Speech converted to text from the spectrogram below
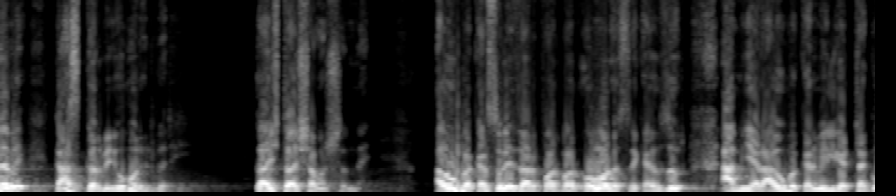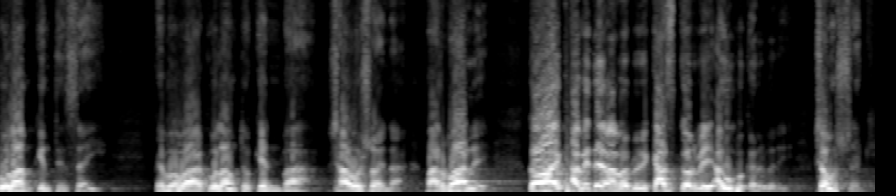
দেবে, কাজ করবে উমরের বাড়ি। তাই তো সমস্যা নাই। আউ বাকার চলে যাওয়ার পর পর ওমর হচ্ছে কে হুজুর, আমি আর আউ বাকার মিলগে একটা গোলাম কিনতে চাই। কয়, বাবা, গোলাম তো কেনবা, সাহস হয় না, পারবা নে? কয় খাবে দেবে আমার বাড়ি কাজ করবে আউ বাকার বাড়ি, সমস্যা কি?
